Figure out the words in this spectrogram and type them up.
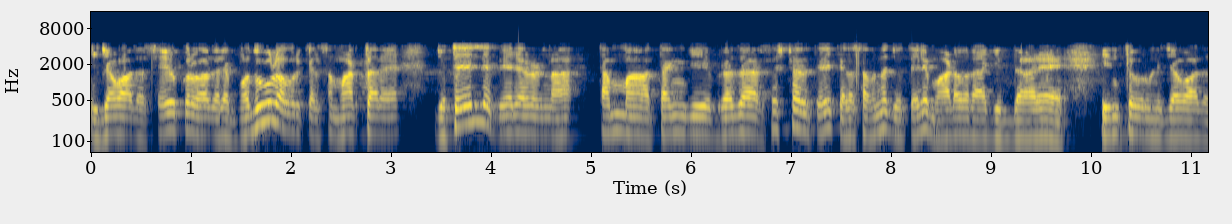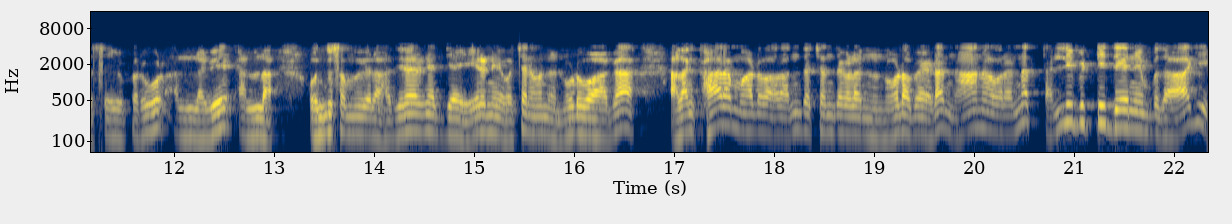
ನಿಜವಾದ ಸೇವಕರು ಆದರೆ ಮೊದಲು ಅವರು ಕೆಲಸ ಮಾಡ್ತಾರೆ. ಜೊತೆಯಲ್ಲೇ ಬೇರೆಯವರನ್ನ ತಮ್ಮ ತಂಗಿ ಬ್ರದರ್ ಸಿಸ್ಟರ್ ಅಂತೇಳಿ ಕೆಲಸವನ್ನು ಜೊತೆಯಲ್ಲಿ ಮಾಡೋರಾಗಿದ್ದಾರೆ ಇಂಥವರು ನಿಜವಾದ ಸೇವಕರು ಅಲ್ಲವೇ ಅಲ್ಲ. ಒಂದು ಸಮಯದ ಹದಿನಾರನೇ ಅಧ್ಯಾಯ ಏಳನೇ ವಚನವನ್ನು ನೋಡುವಾಗ, ಅಲಂಕಾರ ಮಾಡುವ ಅಂದ ಚಂದಗಳನ್ನು ನೋಡಬೇಡ, ನಾನು ಅವರನ್ನು ತಳ್ಳಿಬಿಟ್ಟಿದ್ದೇನೆಂಬುದಾಗಿ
